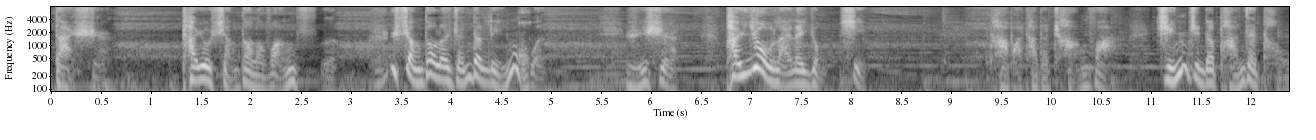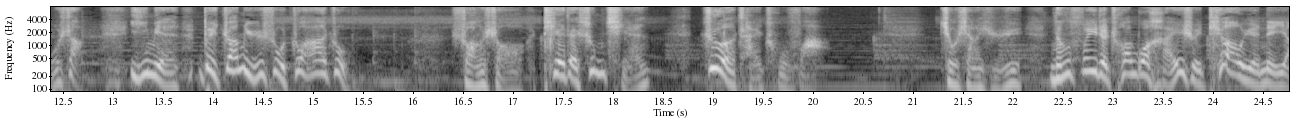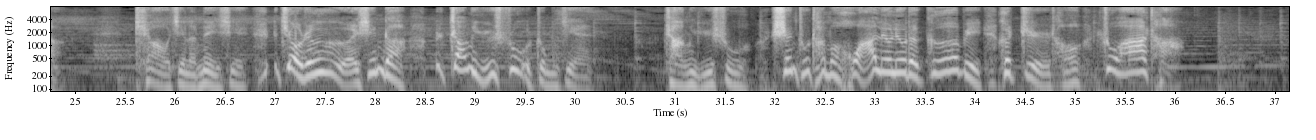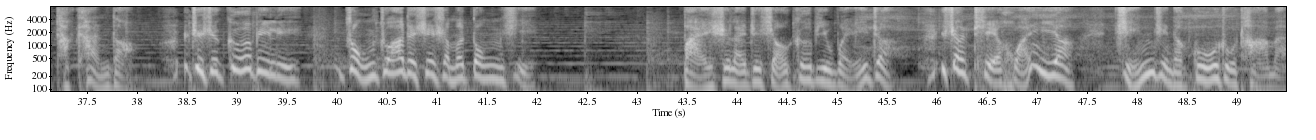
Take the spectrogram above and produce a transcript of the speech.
但是，他又想到了王子，想到了人的灵魂，于是他又来了勇气。他把他的长发紧紧地盘在头上，以免被章鱼树抓住，双手贴在胸前。这才出发，就像鱼能飞着穿过海水跳跃那样，跳进了那些叫人恶心的章鱼树中间。章鱼树伸出它们滑溜溜的胳膊和指头抓它，他看到这些胳膊里总抓着些什么东西，百十来只小胳膊围着，像铁环一样。紧紧地箍住他们。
